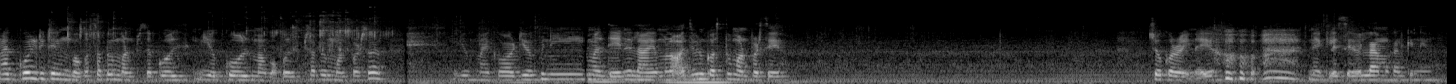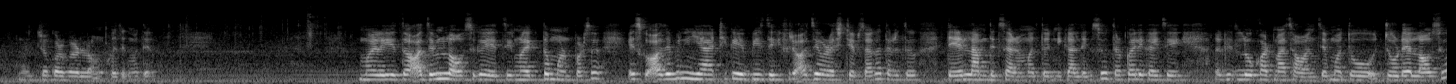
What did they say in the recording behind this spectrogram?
मलाई गोल्ड डिटेलिङ भएको सबै मनपर्छ। गोल्ड यो गोल्डमा भएको सबै मनपर्छ। यो माइको अडियो पनि मैले धेरै नै लाग्यो। मलाई अझै पनि कस्तो मनपर्छ यो। चोकर होइन यो। नेक्लेस लामो खालके नै। मैले चोकर गरेर लगाउनु खोजेको त्यो। मैले यो त अझै पनि लाउँछु क्या यो चाहिँ मलाई एकदम मनपर्छ। यसको अझै पनि यहाँ ठिकै यो बिचदेखि फेरि अझै एउटा स्टेप छ क्या तर त्यो धेरै लामो देख्छ भनेर मैले त्यो निकालिदिएको छु। तर कहिलेकाहीँ चाहिँ अलिकति लो कटमा छ भने चाहिँ म त्यो जोडेर लाउँछु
